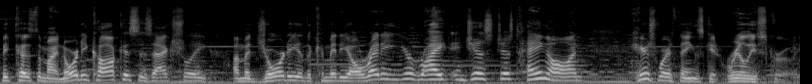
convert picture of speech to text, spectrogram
because the minority caucus is actually a majority of the committee already, you're right and just, just hang on. Here's where things get really screwy.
